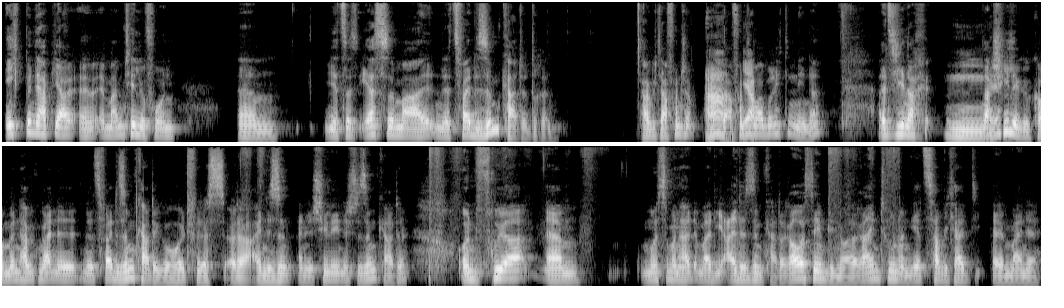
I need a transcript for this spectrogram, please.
ich bin, habe ja äh, in meinem Telefon ähm, jetzt das erste Mal eine zweite SIM-Karte drin. Habe ich davon schon, ah, davon ja. schon mal berichtet? Nee, ne? Als ich hier nach, nee. nach Chile gekommen bin, habe ich mal eine, eine zweite SIM-Karte geholt für das, oder eine, eine chilenische SIM-Karte. Und früher ähm, musste man halt immer die alte SIM-Karte rausnehmen, die neue reintun. Und jetzt habe ich halt äh, meine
